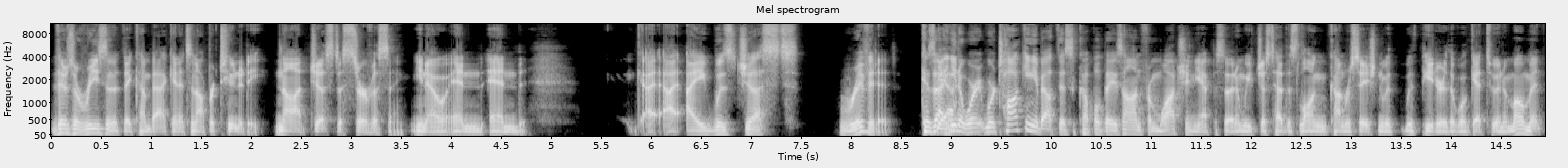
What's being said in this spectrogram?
there's a reason that they come back and it's an opportunity, not just a servicing, you know, and, and I, I was just riveted because yeah. I, you know, we're, we're talking about this a couple days on from watching the episode and we've just had this long conversation with, with Peter that we'll get to in a moment.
